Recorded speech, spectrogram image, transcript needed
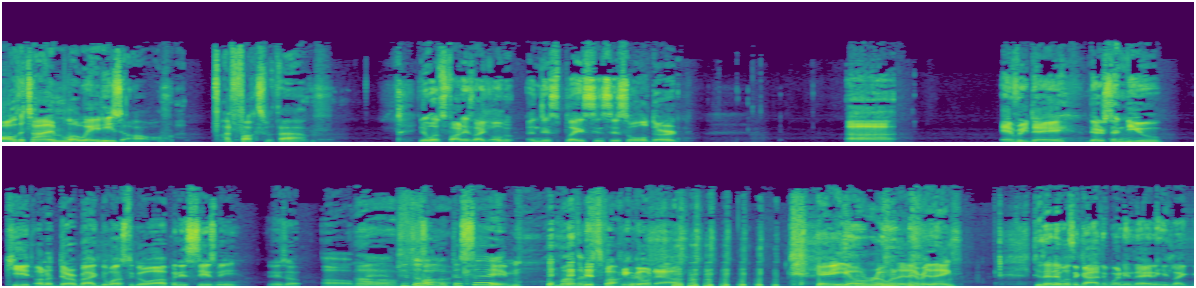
all the time, low 80s, oh, I fucks with that. You know what's funny is like oh, in this place since it's all dirt. Uh, every day there's a new kid on a dirt bike that wants to go up and he sees me and he's like, "Oh man, Oh, this doesn't look the same." Just fucking go down. Here you go, ruining everything. Dude, then there was a guy that went in there, and he's like,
